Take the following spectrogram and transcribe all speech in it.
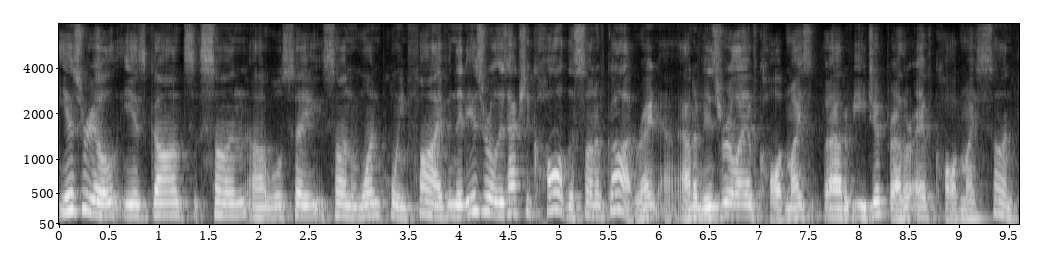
Israel is God's son, uh, we'll say son 1.5, and that Israel is actually called the son of God, right? Out of Israel I have called my, out of Egypt rather, I have called my son.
